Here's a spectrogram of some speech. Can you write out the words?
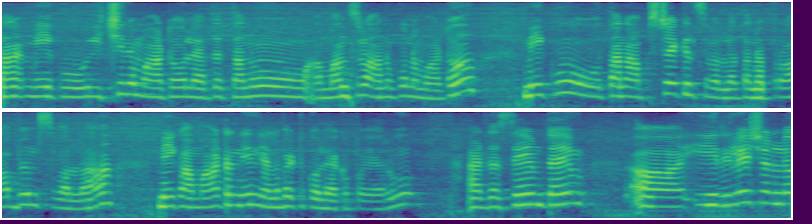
తన మీకు ఇచ్చిన మాటో లేకపోతే తను మనసులో అనుకున్న మాటో మీకు తన అబ్స్టేకిల్స్ వల్ల తన ప్రాబ్లమ్స్ వల్ల మీకు ఆ మాటని నిలబెట్టుకోలేకపోయారు. అట్ ద సేమ్ టైం ఈ రిలేషన్లో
